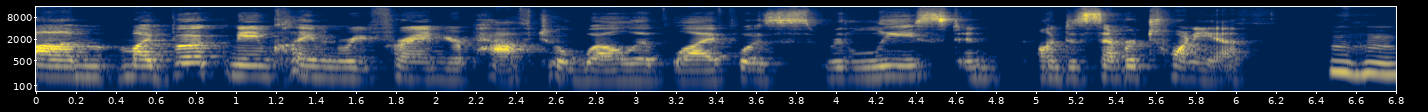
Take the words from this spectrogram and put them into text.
Um, my book, Name, Claim, and Reframe Your Path to a Well Lived Life, was released in, on December 20th mm-hmm.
